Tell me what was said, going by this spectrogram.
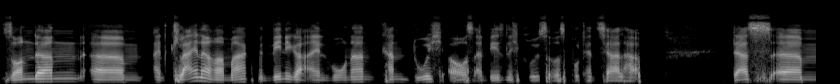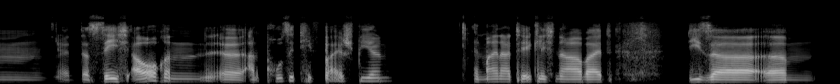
sondern ähm, ein kleinerer Markt mit weniger Einwohnern kann durchaus ein wesentlich größeres Potenzial haben. Das, ähm, das sehe ich auch in, äh, an Positivbeispielen in meiner täglichen Arbeit. Dieser ähm,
